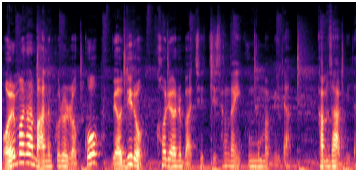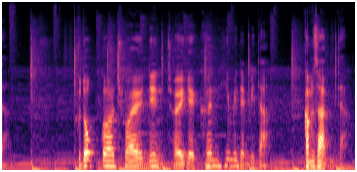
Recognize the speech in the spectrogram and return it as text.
얼마나 많은 골을 넣고 몇 위로 커리어를 마칠지 상당히 궁금합니다. 감사합니다. 구독과 좋아요는 저에게 큰 힘이 됩니다. 감사합니다.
